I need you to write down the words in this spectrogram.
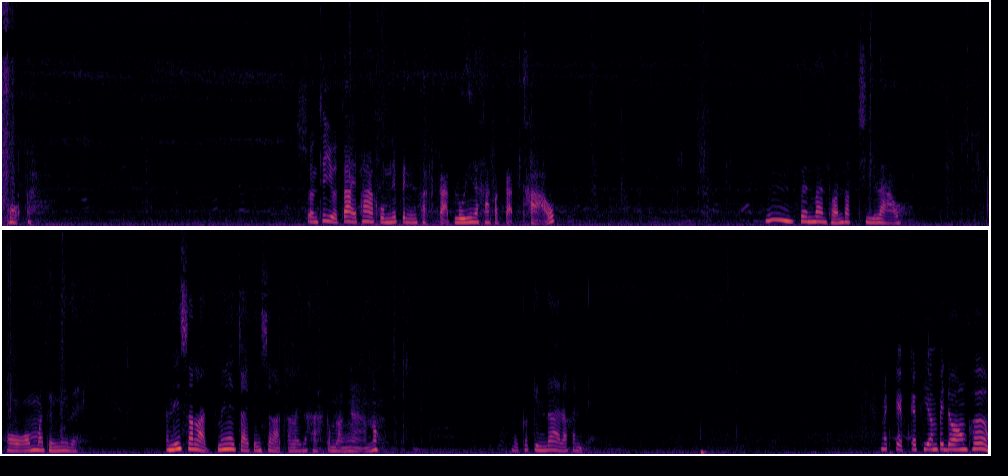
เพาะ ส่วนที่อยู่ใต้ผ้าคลุมนี่เป็นผักกาดลุยนะคะ ผักกาดขาว อืม เพื่อนบ้านถอนผักชีลาว หอมมาถึงนี่เลย อันนี้สลัดไม่แน่ใจเป็นสลัดอะไรนะคะกำลังงามเนาะเดี๋ยวก็กินได้แล้วค่ะนี่มาเก็บกระเทียมไปดองเพิ่ม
